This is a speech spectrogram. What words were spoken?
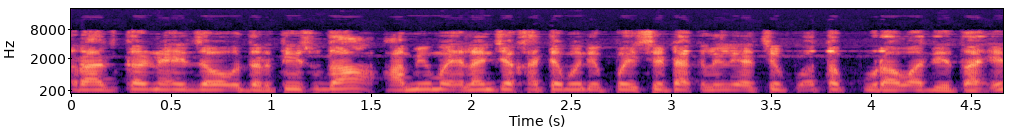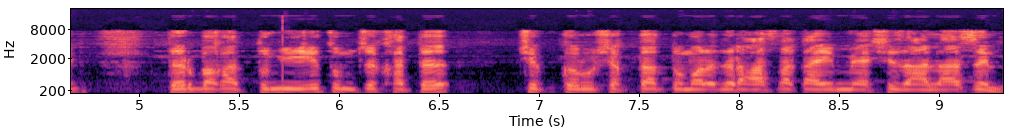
राजकारणी आहेत जबाबदार ते सुद्धा आम्ही महिलांच्या खात्यामध्ये पैसे टाकलेले याचे आता पुरावा देत आहेत. तर बघा तुम्ही हे तुमचं खातं चेक करू शकता. तुम्हाला जर असा काही मेसेज आला असेल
